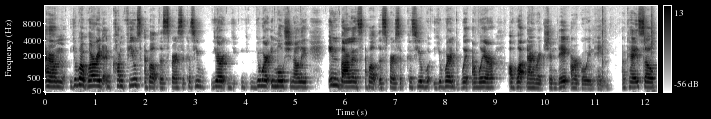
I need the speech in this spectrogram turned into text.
um you were worried and confused about this person because you you're you were emotionally imbalanced about this person because you you weren't aware of what direction they are going in okay so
